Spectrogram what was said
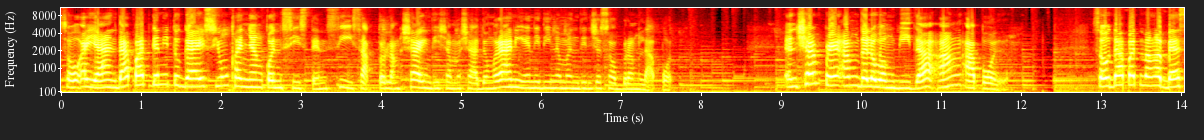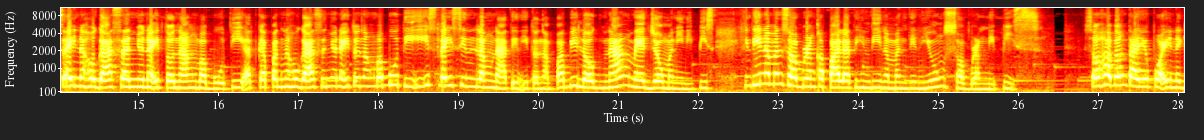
So, ayan. Dapat ganito guys yung kanyang consistency. Sakto lang siya. Hindi siya masyadong runny and hindi naman din siya sobrang lapot. And syempre, ang dalawang bida, ang apple. So, dapat mga best ay nahugasan nyo na ito ng mabuti. At kapag nahugasan nyo na ito ng mabuti, i-slicein lang natin ito ng pabilog ng medyo maninipis. Hindi naman sobrang kapal at hindi naman din yung sobrang nipis. So habang tayo po ay nag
